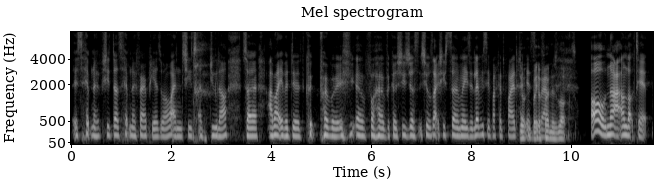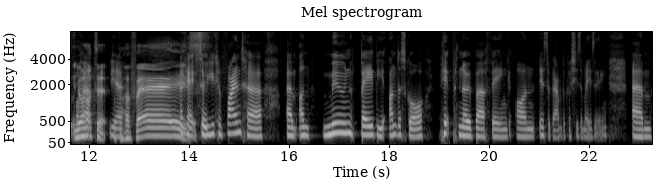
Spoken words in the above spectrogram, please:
is hypno. She does hypnotherapy as well, and she's a doula. So I might even do a quick promo uh, for her because she's just she was actually so amazing. Let me see if I can find her Your- Instagram. but your phone is locked. oh no, I unlocked it. You her. unlocked it. Yeah. her face. Okay, so you can find her um, on Moon Baby underscore hypnobirthing on Instagram because she's amazing. Um,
